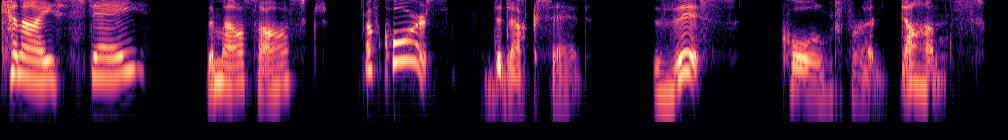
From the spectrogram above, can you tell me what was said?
Can I stay? the mouse asked. Of course, the duck said. This called for a dance.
